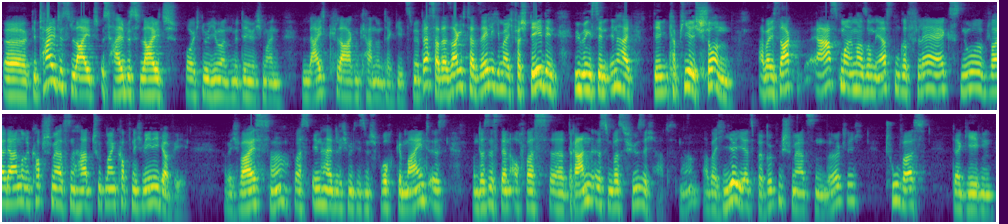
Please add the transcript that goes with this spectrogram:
Äh, geteiltes Leid ist halbes Leid. Brauche ich nur jemanden, mit dem ich mein Leid klagen kann und dann geht es mir besser. Da sage ich tatsächlich immer, ich verstehe den, übrigens den Inhalt, den kapiere ich schon. Aber ich sage erstmal immer so im ersten Reflex, nur weil der andere Kopfschmerzen hat, tut mein Kopf nicht weniger weh. Aber ich weiß, was inhaltlich mit diesem Spruch gemeint ist und dass es dann auch was äh, dran ist und was für sich hat. Aber hier jetzt bei Rückenschmerzen wirklich, tu was dagegen,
